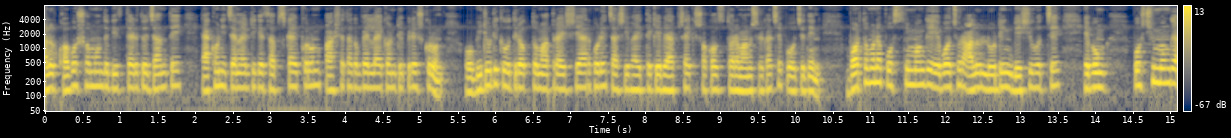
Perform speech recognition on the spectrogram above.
আলুর খবর সম্বন্ধে বিস্তারিত জানতে এখনই চ্যানেলটিকে সাবস্ক্রাইব করুন। পাশে থাকা বেল আইকনটি প্রেস করুন ও ভিডিওটিকে অতিরিক্ত মাত্রায় শেয়ার করে চাষি ভাই থেকে ব্যবসায়িক সকল স্তরের মানুষের কাছে পৌঁছে দিন। বর্তমানে পশ্চিমবঙ্গে এবছর আলুর লোডিং বেশি হচ্ছে এবং পশ্চিমবঙ্গে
